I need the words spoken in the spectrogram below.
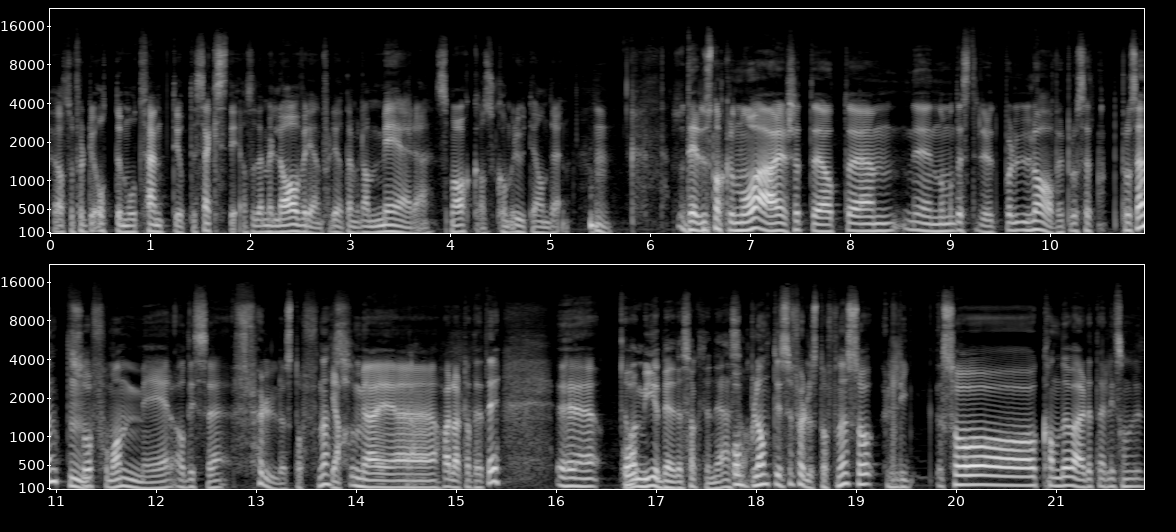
altså 48 mot 50 opp til 60. Altså de er lavere igjen fordi at de vil ha mer smaker som kommer ut i andre enden. Så det du snakker om nå, er det at eh, når man destillerer ut på lavere prosent, prosent så får man mer av disse følgestoffene, Ja. som jeg eh, har lært at det heter. Eh, Det var og, mye bedre sagt enn det jeg sa. og blant disse følgestoffene så, så kan det være dette litt sånn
